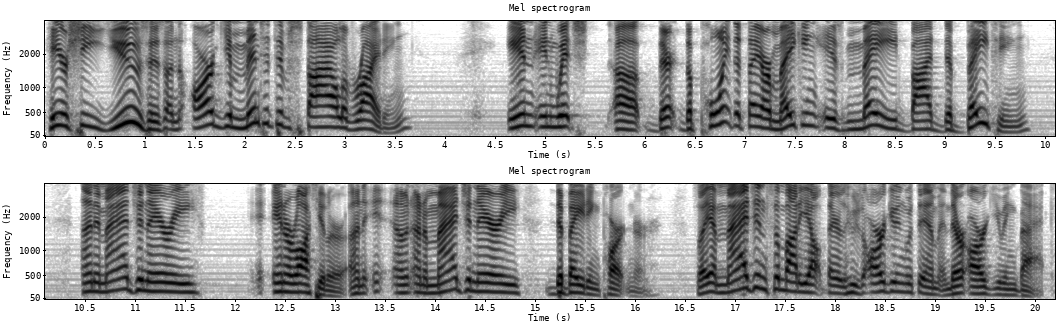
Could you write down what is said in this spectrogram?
he or she uses an argumentative style of writing in, in which uh, the point that they are making is made by debating an imaginary interlocutor, an, an imaginary debating partner. So they imagine somebody out there who's arguing with them and they're arguing back.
